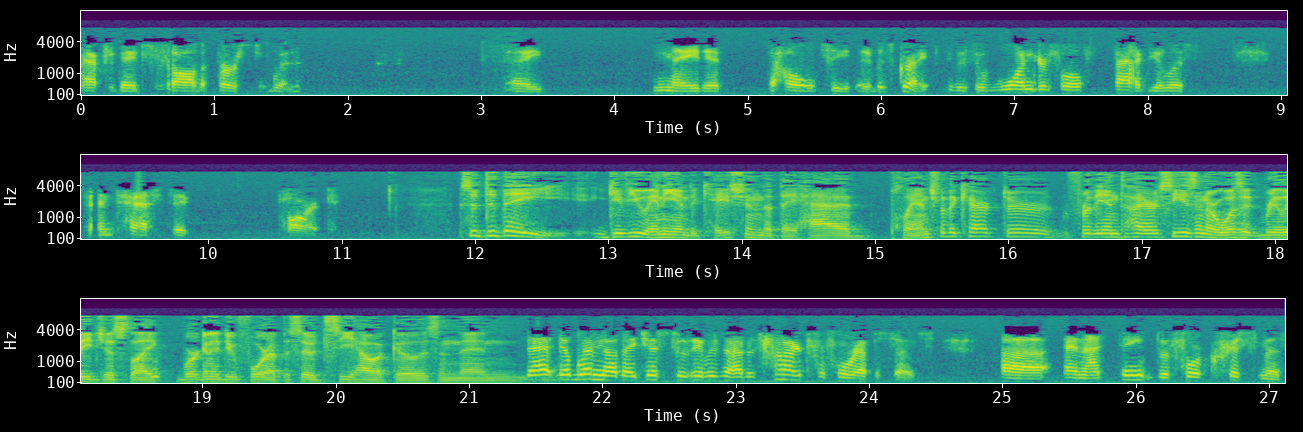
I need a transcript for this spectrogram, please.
After they saw the first one, they made it the whole season. It was great. It was a wonderful, fabulous, fantastic part. So did they give you any indication that they had plans for the character for the entire season, or was it really just like we're going to do four episodes, see how it goes, and then That, that well, no, they just it was I was hired for four episodes, uh, and I think before Christmas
